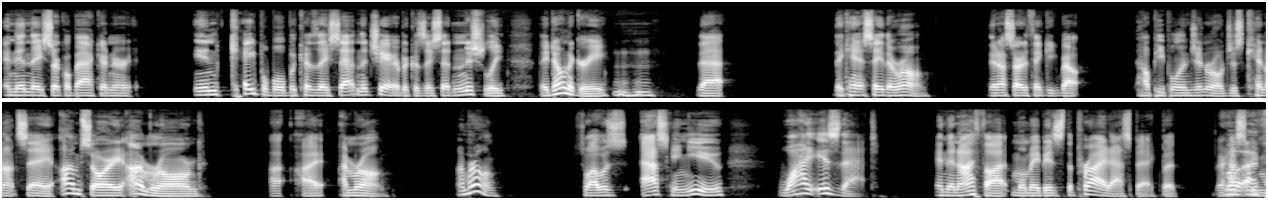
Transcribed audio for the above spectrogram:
And then they circle back and are incapable because they sat in the chair, because they said initially they don't agree, mm-hmm. that they can't say they're wrong. Then I started thinking about how people in general just cannot say, I'm sorry, I'm wrong. I, I, I'm wrong. I'm wrong. So I was asking you, why is that? And then I thought, well, maybe it's the pride aspect, but there has to be I more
